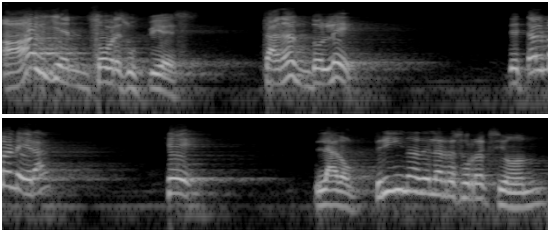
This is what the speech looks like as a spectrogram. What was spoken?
a alguien sobre sus pies, sanándole. De tal manera que la doctrina de la resurrección,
